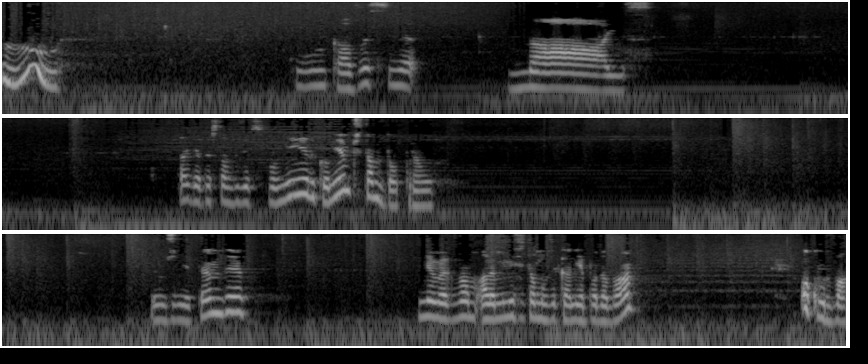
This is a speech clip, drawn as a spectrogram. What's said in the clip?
Uuu. Kulka wysnie. Nice. Tak, ja też tam widzę wspomnienie, tylko nie wiem, czy tam dotrę. Wiem, że nie tędy. Nie wiem jak wam, ale mnie się ta muzyka nie podoba. O kurwa.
